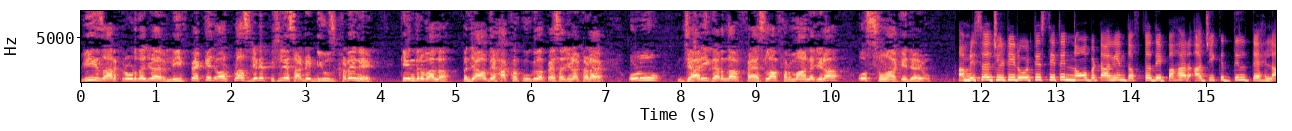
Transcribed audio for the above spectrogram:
20000 ਕਰੋੜ ਦਾ ਜਿਹੜਾ ਰਿਲੀਫ ਪੈਕੇਜ ਔਰ ਪਲੱਸ ਜਿਹੜੇ ਪਿਛਲੇ ਸਾਡੇ ਡਿਊਜ਼ ਖੜੇ ਨੇ, ਕੇਂਦਰ ਵੱਲ, ਪੰਜਾਬ ਦੇ ਹੱਕ ਹਕੂਕ ਦਾ ਪੈਸਾ ਜਿਹੜਾ ਖੜਾ ਹੈ, ਉਹਨੂੰ ਜਾਰੀ ਕਰਨ ਦਾ ਫੈਸਲਾ, ਫਰਮਾਨ ਹੈ ਜਿਹੜਾ ਉਹ ਸੁਣਾ ਕੇ ਜਾਇਓ। ਅੰਮ੍ਰਿਤਸਰ ਜੀਟੀ ਰੋਡ ਤੇ ਸਥਿਤ 9 ਬਟਾਲੀਅਨ ਦਫ਼ਤਰ ਦੇ ਬਾਹਰ ਅੱਜ ਇੱਕ ਦਿਲ ਦਹਿਲਾ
